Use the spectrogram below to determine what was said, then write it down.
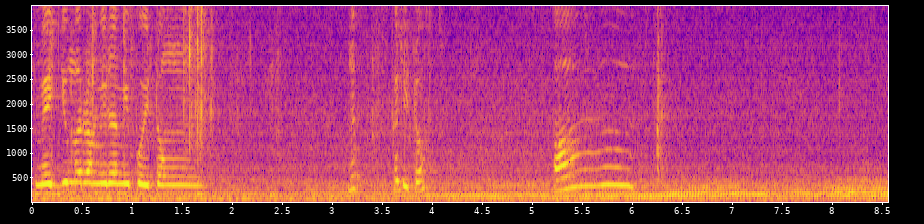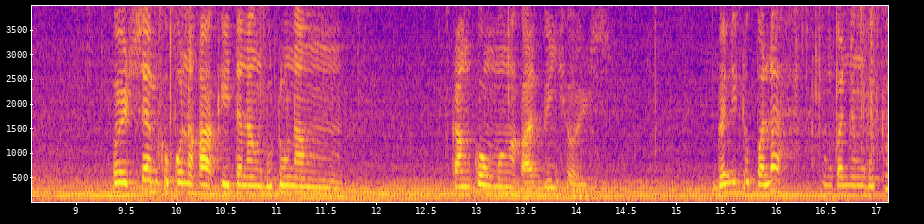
Medyo marami-rami po itong... Nap, ka dito? Ah... First time ko po nakakita ng buto ng kangkong mga ka-adventures. Ganito pala ang kanyang buto.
